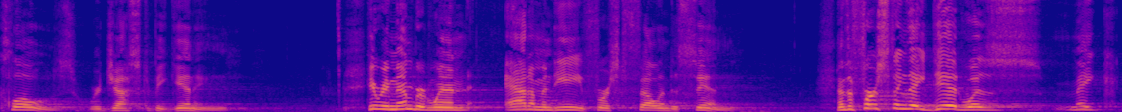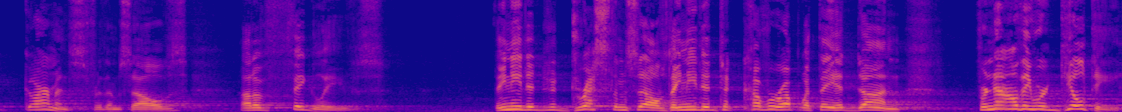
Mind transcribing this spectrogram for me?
clothes were just beginning. He remembered when Adam and Eve first fell into sin. And the first thing they did was make garments for themselves out of fig leaves. They needed to dress themselves, they needed to cover up what they had done. For now they were guilty.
